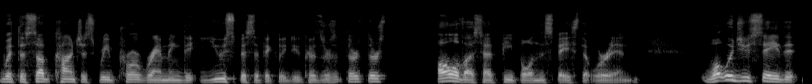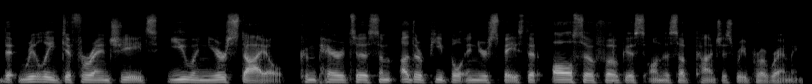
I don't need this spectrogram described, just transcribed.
with the subconscious reprogramming that you specifically do, because there's there's there's all of us have people in the space that we're in. What would you say that that really differentiates you and your style compared to some other people in your space that also focus on the subconscious reprogramming?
